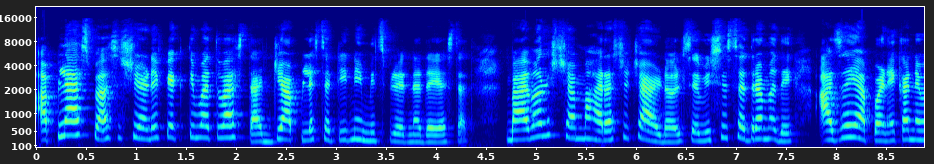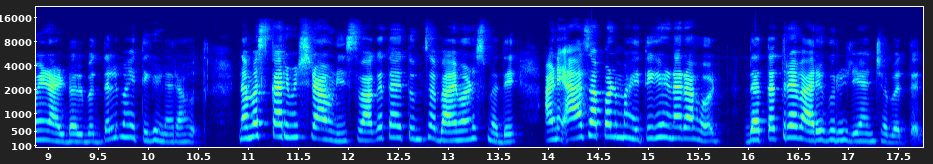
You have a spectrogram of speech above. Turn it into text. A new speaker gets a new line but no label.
आपल्या आसपास अशी अनेक व्यक्तिमत्व असतात जे आपल्यासाठी नेहमीच प्रेरणादायी असतात. बायमानुसच्या महाराष्ट्राच्या आयडॉल्स या विशेष सदरामध्ये आजही आपण एका नवीन आयडॉलबद्दल माहिती घेणार आहोत. नमस्कार मी श्रावणी स्वागत आहे तुमचं बायमाणूसमध्ये आणि आज आपण माहिती घेणार आहोत दत्तात्रय वारे गुरुजी यांच्याबद्दल.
